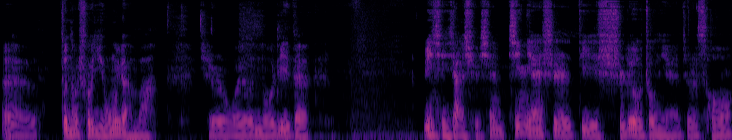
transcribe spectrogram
呃，不能说永远吧，就是我有努力的运行下去。现今年是第十六周年，就是从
